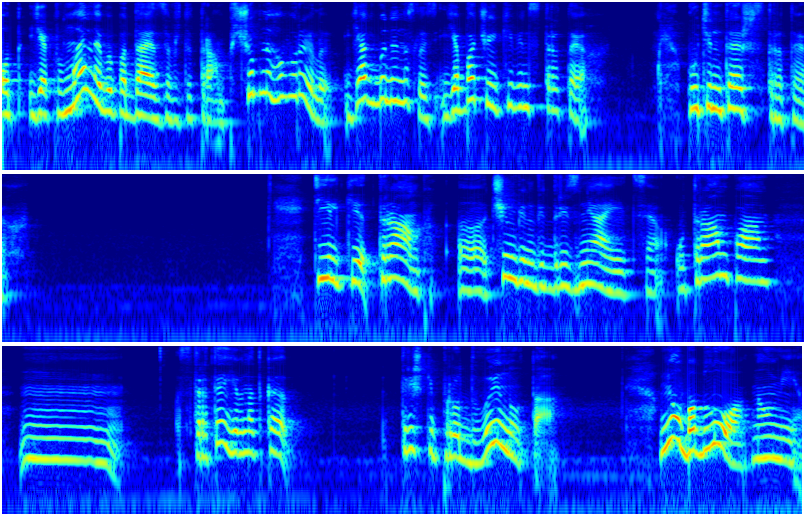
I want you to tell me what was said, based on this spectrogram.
От як в мене випадає завжди Трамп, що б не говорили, як би не неслись, я бачу, який він стратег. Путін теж стратег. Тільки Трамп, е, чим він відрізняється? У Трампа стратегія, вона така трішки продвинута. В нього бабло на умі.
